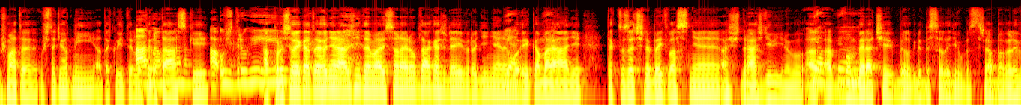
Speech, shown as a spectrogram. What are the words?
už máte, už jste těhotný a takový tyhle ano, ty otázky. Ano. A už druhý. A pro člověka to je hodně náročný téma, když se najednou ptá každý v rodině nebo je, i kamarádi, je. tak to začne být vlastně až dráždivý. Nebo a, jo, a bomberači byl, kdyby se lidi vůbec třeba bavili,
